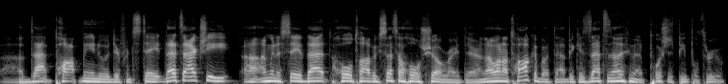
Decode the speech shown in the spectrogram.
uh, that popped me into a different state. That's actually, uh, I'm going to save that whole topic that's a whole show right there. And I want to talk about that because that's another thing that pushes people through.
